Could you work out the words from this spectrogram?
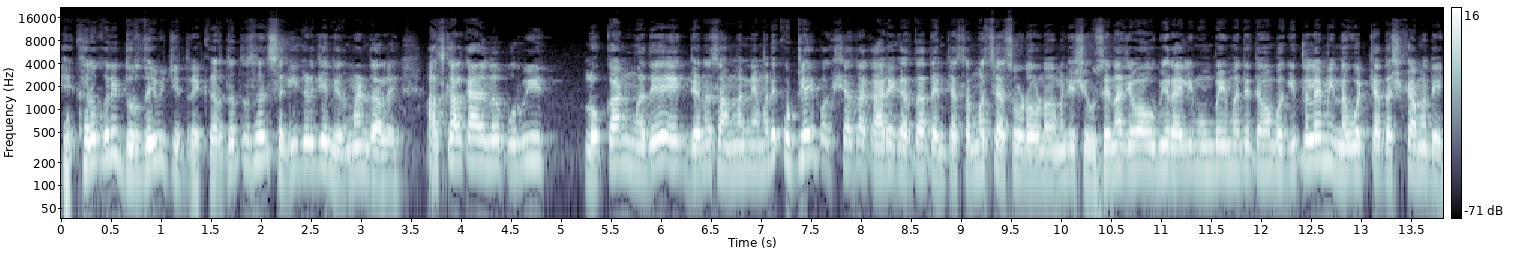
हे खरोखरी दुर्दैवी चित्र आहे. कर्जत सगळीकडे जे निर्माण झालंय आजकाल काय झालं? पूर्वी लोकांमध्ये एक जनसामान्यामध्ये कुठल्याही पक्षाचा कार्यकर्ता त्यांच्या समस्या सोडवणं म्हणजे शिवसेना जेव्हा उभी राहिली मुंबईमध्ये तेव्हा बघितलेलं आहे मी नव्वदच्या दशकामध्ये.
